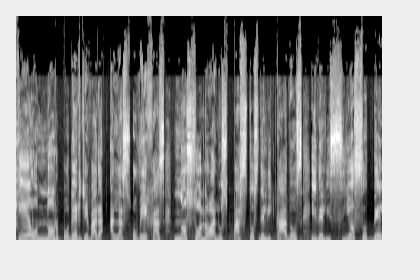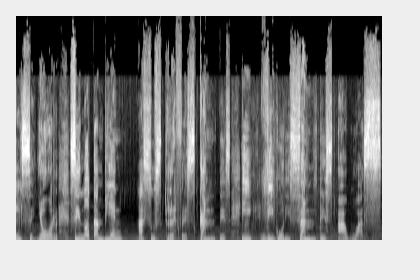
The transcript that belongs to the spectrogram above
Qué honor poder llevar a, las ovejas no solo a los pastos delicados y deliciosos del Señor, sino también a sus refrescantes y vigorizantes aguas.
